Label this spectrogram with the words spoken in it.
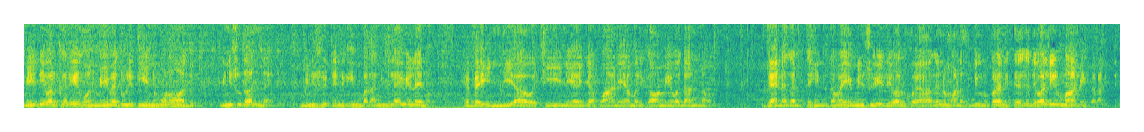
මේ දේවල් කරේ කොහොමද? මේ වැතුලේ තියෙන්නේ මොනවද? මිනිස්සු දන්නේ නැහැ. මිනිස්සු එතෙන්ට ගිහින් බලන් ඉඳලා ඇවිල්ලා එනවා. හැබැයි ඉන්දියාව, චීනය, ජපානය, ඇමරිකාව මේවා දන්නවා. දැනගත්ත හින්දා තමයි මේ මිනිස්සු මේ දේවල් හොයාගෙන මනස දියුණු කරගෙන එක එක දේවල් නිර්මාණය කරන්නේ.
